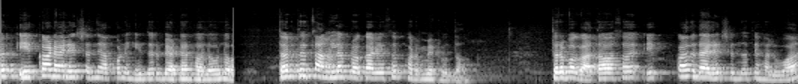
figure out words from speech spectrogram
तर एका डायरेक्शनने आपण हे जर बॅटर हलवलं तर ते चांगल्या प्रकारे असं फर्मेट होतं. तर बघा आता असं एकाच डायरेक्शननं ते हलवा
